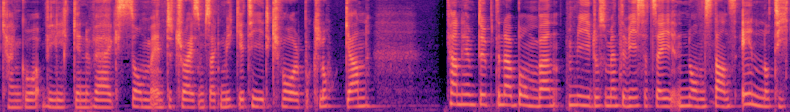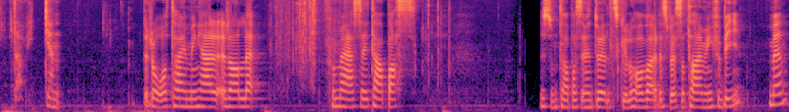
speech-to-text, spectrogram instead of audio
kan gå vilken väg som. Enterprise som sagt mycket tid kvar på klockan. Kan hämta upp den där bomben. Mido som inte visat sig någonstans än och titta vilken bra timing här Ralle. Får med sig Tapas. Vi som Tapas eventuellt skulle ha världens bästa timing förbi. Men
